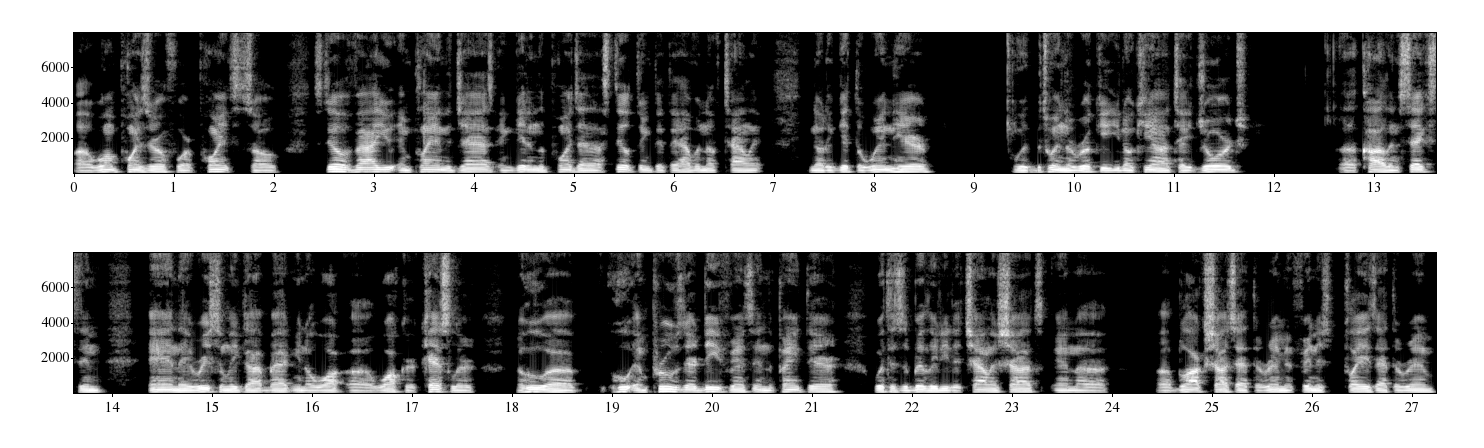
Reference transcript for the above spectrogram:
uh, 1.04 points. So still value in playing the Jazz and getting the points that I still think that they have enough talent, you know, to get the win here with between the rookie, you know, Keyonte George, uh, Collin Sexton, and they recently got back, you know, uh, Walker Kessler, who, uh, who improves their defense in the paint there with his ability to challenge shots and, uh, uh, block shots at the rim and finish plays at the rim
